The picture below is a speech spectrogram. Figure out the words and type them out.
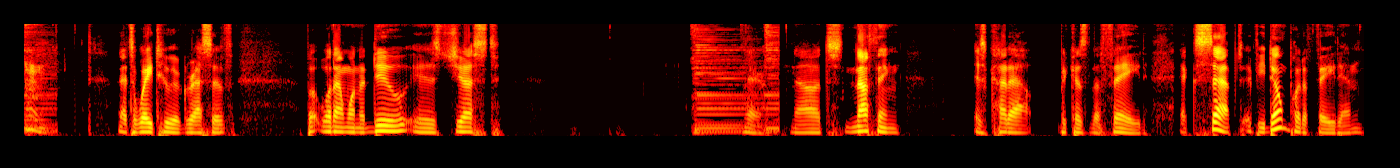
that's way too aggressive. But what I want to do is just, there. Now it's nothing is cut out because of the fade. Except if you don't put a fade in,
